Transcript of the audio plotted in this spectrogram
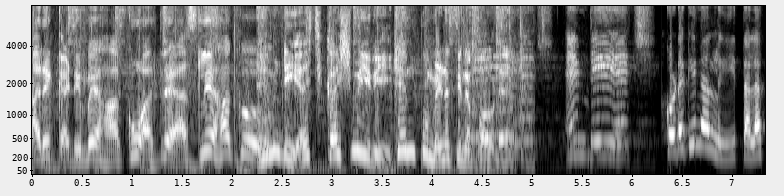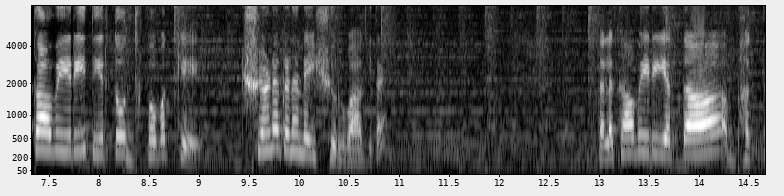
ಅರೆ ಕಡಿಮೆ ಹಾಕು ಆದ್ರೆ ಅಸ್ಲಿ ಹಾಕು. ಎಂಡಿಎಚ್ ಕಾಶ್ಮೀರಿ ಕೆಂಪು ಮೆಣಸಿನ ಪೌಡರ್ ಕೊಡಗಿನಲ್ಲಿ ತಲಕಾವೇರಿ ತೀರ್ಥೋದ್ಭವಕ್ಕೆ ಕ್ಷಣಗಣನೆ ಶುರುವಾಗಿದೆ. ತಲಕಾವೇರಿಯತ್ತ ಭಕ್ತ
